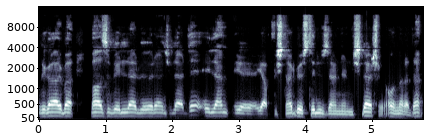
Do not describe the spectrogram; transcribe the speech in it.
galiba bazı veliler ve öğrenciler de eylem e, yapmışlar, gösteri düzenlenmişler. Onlara da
